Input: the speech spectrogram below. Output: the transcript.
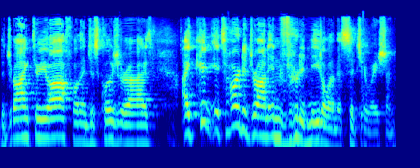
The drawing threw you off? Well, then just close your eyes. I could, it's hard to draw an inverted needle in this situation.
